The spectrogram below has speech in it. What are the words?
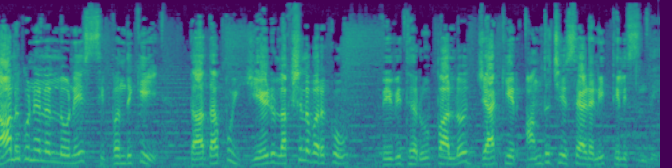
నాలుగు నెలల్లోనే సిబ్బందికి దాదాపు ఏడు లక్షల వరకు వివిధ రూపాల్లో జాకీర్ అందజేశాడని తెలిసింది.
